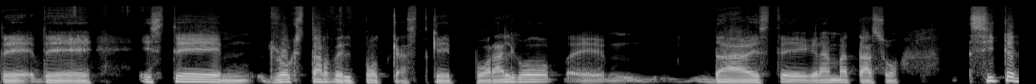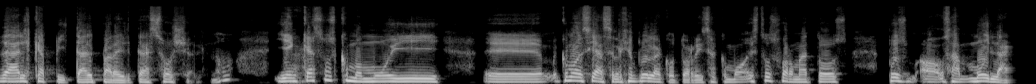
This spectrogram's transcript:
de, este mm, rockstar del podcast que por algo eh, da este gran batazo, sí te da el capital para irte a social, ¿no? Y en casos como muy, eh, como decías, el ejemplo de la cotorriza, como estos formatos, pues, o sea, muy largos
